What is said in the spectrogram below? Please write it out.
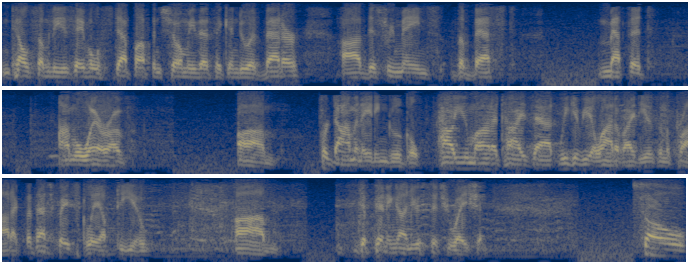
until somebody is able to step up and show me that they can do it better, uh, this remains the best method I'm aware of. Um, for dominating Google. How you monetize that, we give you a lot of ideas in the product, but that's basically up to you, um, depending on your situation. So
